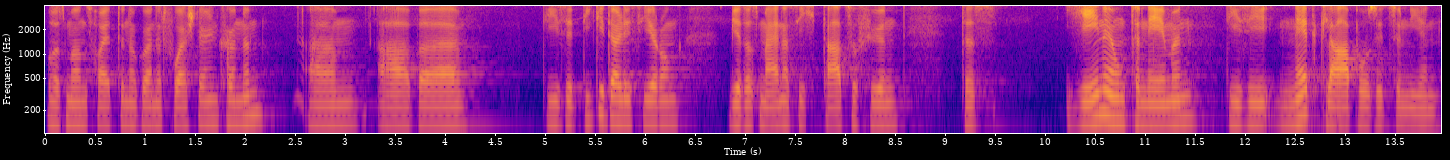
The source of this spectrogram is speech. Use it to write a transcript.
was wir uns heute noch gar nicht vorstellen können. Ähm, aber diese Digitalisierung wird aus meiner Sicht dazu führen, dass jene Unternehmen, die sie nicht klar positionieren,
